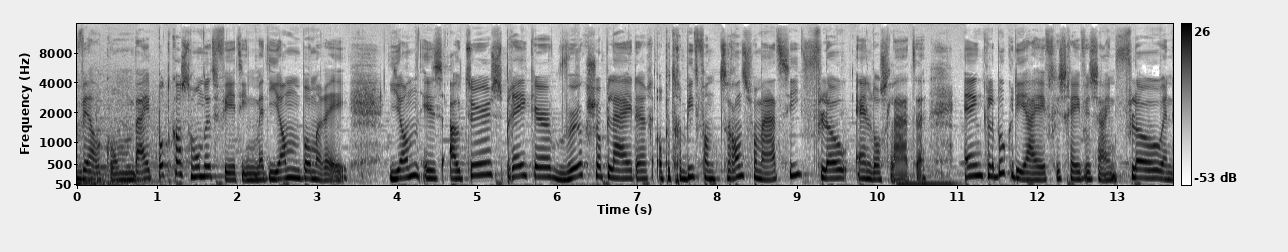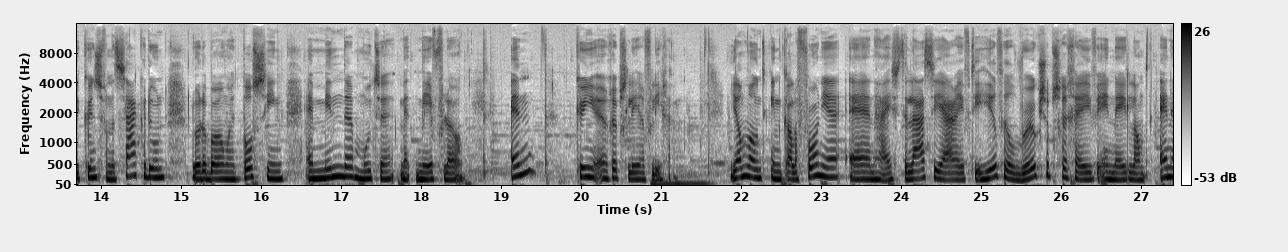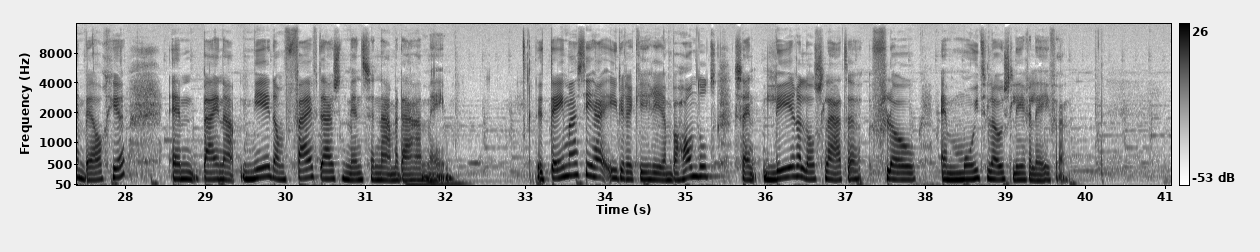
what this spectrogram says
Welkom bij podcast 114 met Jan Bommeré. Jan is auteur, spreker, workshopleider op het gebied van transformatie, flow en loslaten. Enkele boeken die hij heeft geschreven zijn Flow en de kunst van het zaken doen, door de bomen het bos zien en minder moeten met meer flow. En kun je een rups leren vliegen. Jan woont in Californië en hij is de laatste jaren heeft hij heel veel workshops gegeven in Nederland en in België. En bijna meer dan 5000 mensen namen daaraan mee. De thema's die hij iedere keer hierin behandelt zijn leren loslaten, flow en moeiteloos leren leven.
